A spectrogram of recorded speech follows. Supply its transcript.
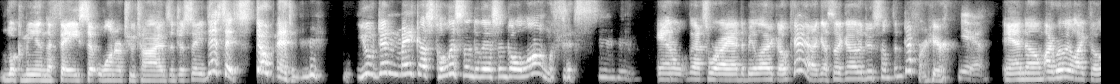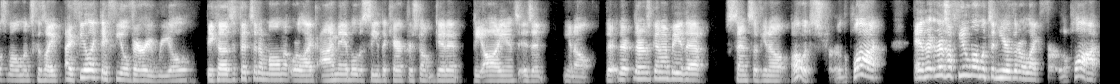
look me in the face at one or two times and just say, This is stupid you didn't make us to listen to this and go along with this. Mhm. And that's where I had to be like, okay, I guess I got to do something different here. Yeah. And um, I really like those moments because I, I feel like they feel very real. Because if it's in a moment where like I'm able to see the characters don't get it, the audience isn't, you know, there, there, there's going to be that sense of, you know, oh, it's for the plot. And there, there's a few moments in here that are like for the plot,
